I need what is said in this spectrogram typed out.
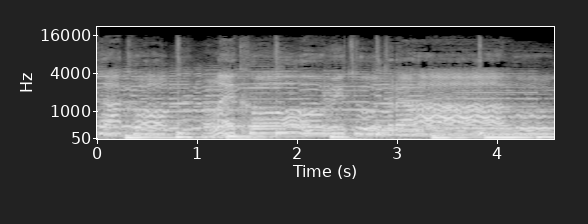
tako, lekovitu travu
